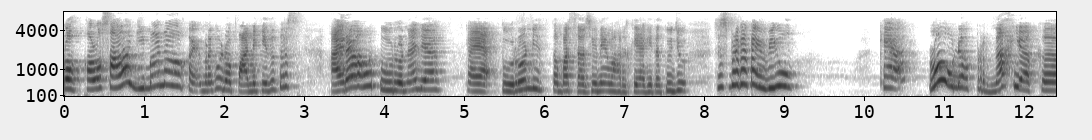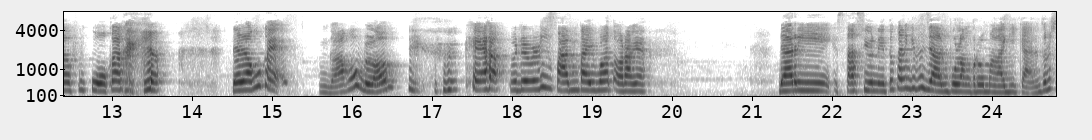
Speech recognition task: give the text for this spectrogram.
loh kalau salah gimana? Kayak mereka udah panik itu terus akhirnya aku turun aja. Kayak turun di tempat stasiunnya yang harus kayak kita tuju. Terus mereka kayak bingung. Kayak lo udah pernah ya ke Fukuoka? Kayak dan aku kayak enggak aku belum. Kayak bener-bener santai banget orangnya. Dari stasiun itu kan kita jalan pulang ke rumah lagi kan. Terus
